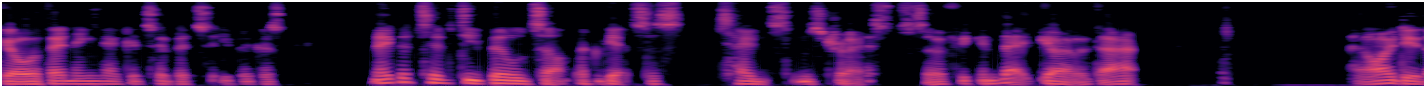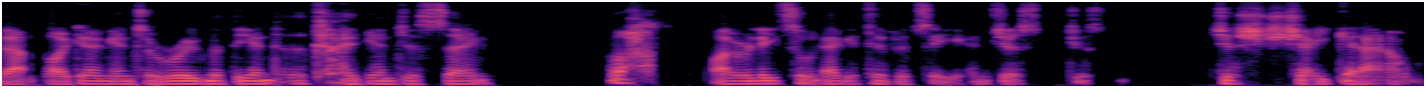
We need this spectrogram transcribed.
go of any negativity, because negativity builds up and gets us tense and stressed. So if we can let go of that, and I do that by going into a room at the end of the day and just saying, oh, I release all negativity and just just just shake it out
